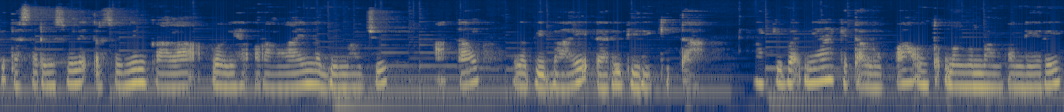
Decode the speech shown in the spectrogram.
Kita sering sulit tersenyum kala melihat orang lain lebih maju atau lebih baik dari diri kita. Akibatnya, kita lupa untuk mengembangkan diri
